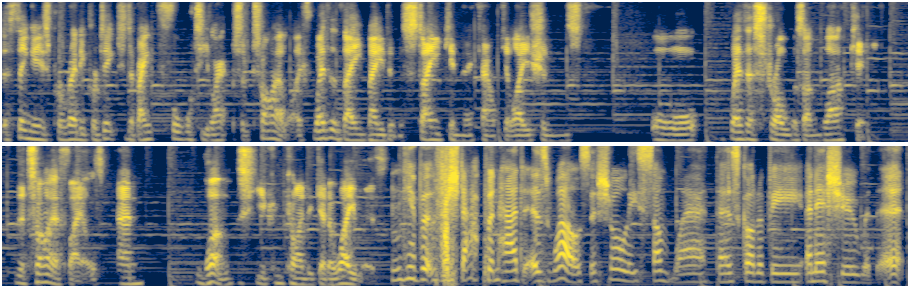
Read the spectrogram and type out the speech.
the thing is, Pirelli predicted about 40 laps of tyre life. Whether they made a mistake in their calculations or whether Stroll was unlucky, the tyre failed. And once you can kind of get away with. Yeah, but Verstappen had it as well, so surely somewhere there's got to be an issue with it.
